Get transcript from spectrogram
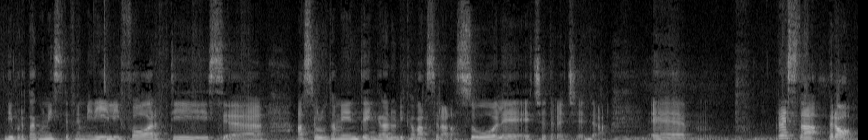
di protagoniste femminili forti, eh, assolutamente in grado di cavarsela da sole, eccetera, eccetera. Eh, resta però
